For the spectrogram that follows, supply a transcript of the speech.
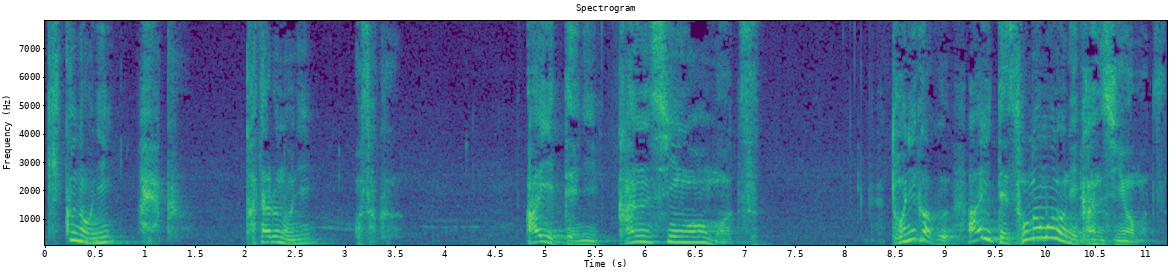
聞くのに早く語るのに遅く相手に関心を持つ。とにかく相手そのものに関心を持つ。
